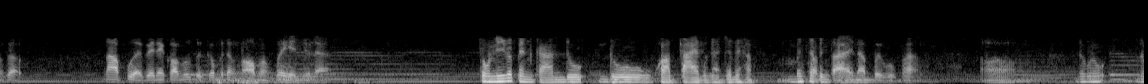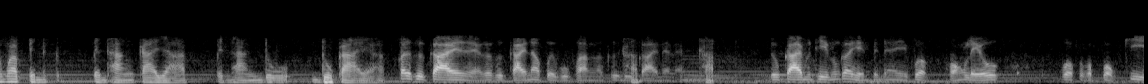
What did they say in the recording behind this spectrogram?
มันก็ หน้าเปื่อยไปในความรู้สึกก็ไม่ต้องน้อมมันก็เห็นอยู่แล้ว ตรงนี้ก็เป็นการดูดูความตายเหมือนกันใช่ไหมครับ ไม่คใช่วามเป็นตากายรหน้าเปื่อยผุพังอ๋อนึกว่านึกว่าเป็นเป็นทางกายาเป็นทางดูดูกายอะครับ ก็คือกายเนี่ยก็คือกายหน้าเปื่อยผุพังก็คือดูครับกายนั่นแหละครับ ดูกายบางทีมันก็เห็นเป็นไอ้พวกของเหลว พวกสกปรกขี้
